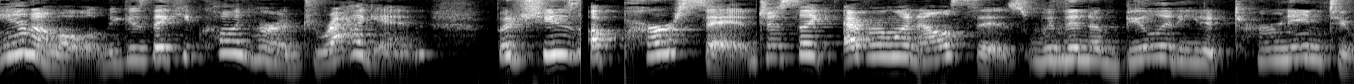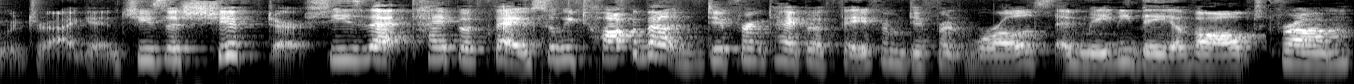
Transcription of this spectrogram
animal because they keep calling her a dragon but she's a person, just like everyone else is, with an ability to turn into a dragon. She's a shifter. She's that type of fae. So we talk about different type of fae from different worlds, and maybe they evolved from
